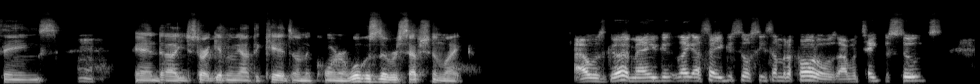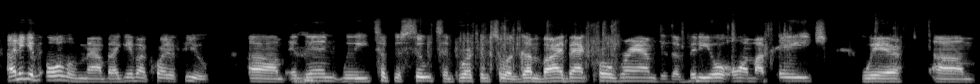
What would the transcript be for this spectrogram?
things, mm. and uh, you start giving out the kids on the corner. What was the reception like? I was good, man. You could, like I said, you can still see some of the photos. I would take the suits. I didn't give all of them out, but I gave out quite a few. Um, and mm-hmm. then we took the suits and brought them to a gun buyback program. There's a video on my page where, um,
